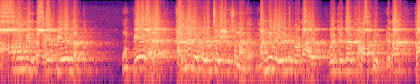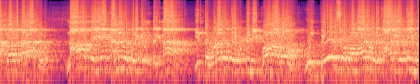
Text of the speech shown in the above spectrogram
நாமம் என்றாலே பேர்னு அர்த்தம். உன் பேரை கல்லுல பொறிச்சு வைன்னு சொன்னாங்க. மண்ணுல எரிச்சு போயிட்டா பொறிச்சு வச்சா அது போயிடும் ஏன்னா காற்றோட கடனா போயிடும். நாமத்தை ஏன் கல்லுல பொறிக்கணும் தெரியுமா? இந்த உலகத்தை விட்டு நீ போனாலும் உன் பேர் சொல்ற மாதிரி ஒரு காரியத்தை இந்த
